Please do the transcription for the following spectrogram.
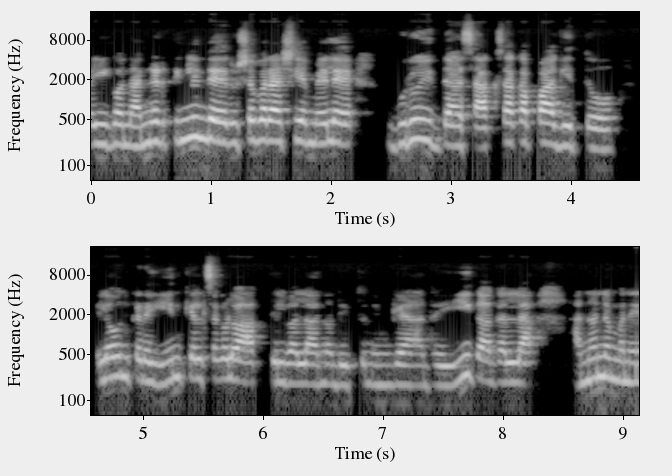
ಈಗ ಒಂದು ಹನ್ನೆರಡು ತಿಂಗಳಿಂದ ವೃಷಭ ರಾಶಿಯ ಮೇಲೆ ಗುರು ಇದ್ದ ಸಾಕ್ ಸಾಕಪ್ಪ ಆಗಿತ್ತು. ಎಲ್ಲೋ ಒಂದ್ ಕಡೆ ಏನ್ ಕೆಲಸಗಳು ಆಗ್ತಿಲ್ವಲ್ಲ ಅನ್ನೋದಿತ್ತು ನಿಮ್ಗೆ, ಆದ್ರೆ ಈಗಾಗಲ್ಲ ಹನ್ನೊಂದನೇ ಮನೆ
